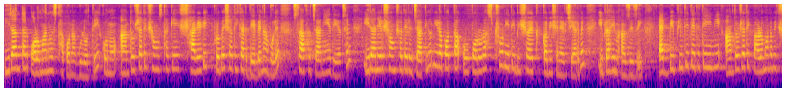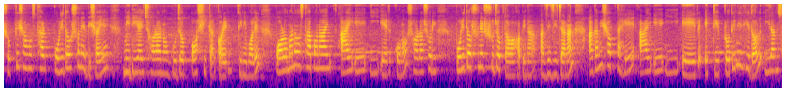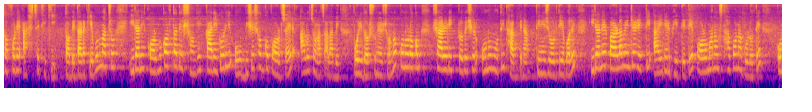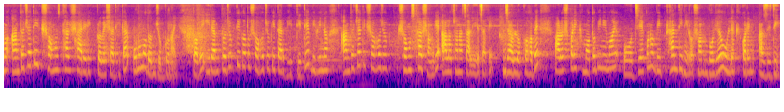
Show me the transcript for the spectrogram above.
Iran তার পরমাণু স্থাপনাগুলোতে কোনো আন্তর্জাতিক সংস্থাকে শারীরিক প্রবেশাধিকার দেবে না বলে সাফ জানিয়ে দিয়েছেন ইরানের সংসদের জাতীয় নিরাপত্তা ও পররাষ্ট্রনীতি বিষয়ক কমিশনের চেয়ারম্যান ইব্রাহিম আজিজি। এক বিবৃতিতে তিনি আন্তর্জাতিক পারমাণবিক শক্তি সংস্থার পরিদর্শনের বিষয়ে মিডিয়ায় ছড়ানো গুজব অস্বীকার করেন। তিনি বলেন, পরমাণু স্থাপনায় আইএই এর কোনো সরাসরি পরিদর্শনের সুযোগ দেওয়া হবে না। আজিজি জানান, আগামী সপ্তাহে আইএই এর একটি প্রতিনিধি দল ইরান সফরে আসছে ঠিকই, তবে তারা কেবলমাত্র ইরানি কর্মকর্তাদের সঙ্গে কারিগরি ও বিশেষজ্ঞ পর্যায়ের আলোচনা চালাবে। পরিদর্শনের জন্য কোনো রকম শারীরিক প্রবেশের অনুমতি থাকবে না। তিনি জোর দিয়ে বলেন, ইরানের পার্লামেন্টের একটি আইনের ভিত্তিতে পরমাণু স্থাপনাগুলোতে কোনো আন্তর্জাতিক সংস্থার শারীরিক প্রবেশাধিকার অনুমোদনযোগ্য নয়। তবে ইরান প্রযুক্তিগত সহযোগিতার ভিত্তিতে বিভিন্ন আন্তর্জাতিক সহযোগ সংস্থার সঙ্গে আলোচনা চালিয়ে যাবে, যার লক্ষ্য হবে পারস্পরিক মতবিনিময় ও যে কোনো বিভ্রান্তি নিরসন বলেও উল্লেখ করেন আজিজি।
